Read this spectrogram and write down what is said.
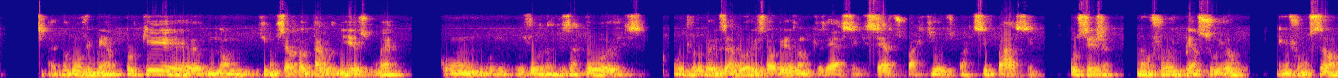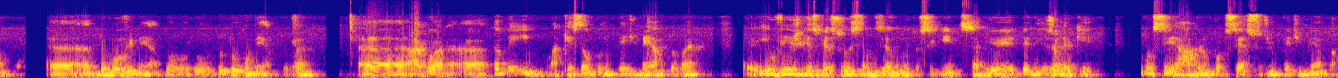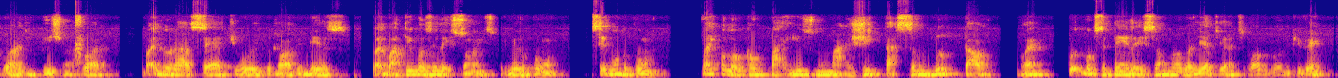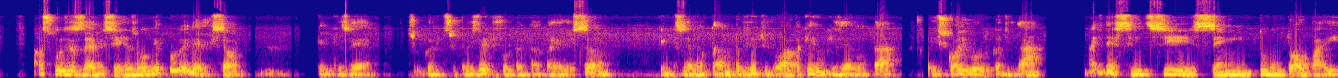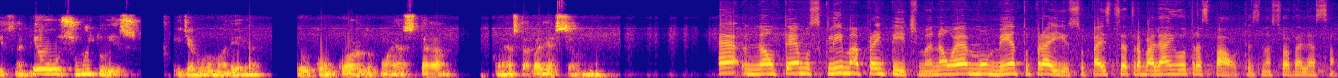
do movimento porque não tinha um certo antagonismo né, com os organizadores. Os organizadores talvez não quisessem que certos partidos participassem, ou seja, não foi, penso eu, em função uh, do movimento, do, do documento. Né? Uh, agora, uh, também a questão do impedimento, né? eu vejo que as pessoas estão dizendo muito o seguinte, sabe, Denise, olha aqui, você abre um processo de impedimento agora, de impeachment agora, vai durar sete, oito, nove meses, vai bater com as eleições, primeiro ponto. Segundo ponto, vai colocar o país numa agitação brutal, não é? Quando você tem eleição, logo ali adiante, logo do ano que vem, as coisas devem se resolver por eleição. Quem quiser, se o, se o presidente for candidato à eleição, quem quiser votar no presidente vota, quem não quiser votar, escolhe outro candidato, mas decide-se sem tumultuar o país. Né? Eu ouço muito isso, e de alguma maneira eu concordo com esta, com esta avaliação. Né? É, não temos clima para impeachment, não é momento para isso. O país precisa trabalhar em outras pautas, na sua avaliação.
